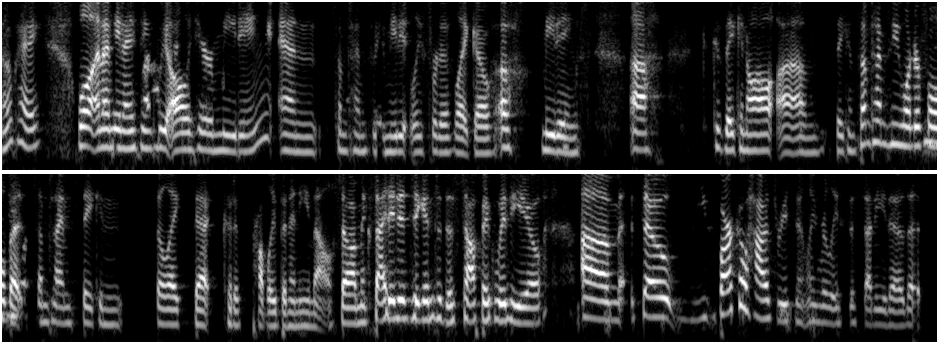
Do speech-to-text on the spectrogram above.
Okay. Well, and I mean, I think we all hear meeting, and sometimes we immediately sort of like go, oh, meetings, because uh, they can all, um, they can sometimes be wonderful, but sometimes they can feel like that could have probably been an email. So I'm excited to dig into this topic with you. Um, so you, Barco has recently released a study though that's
